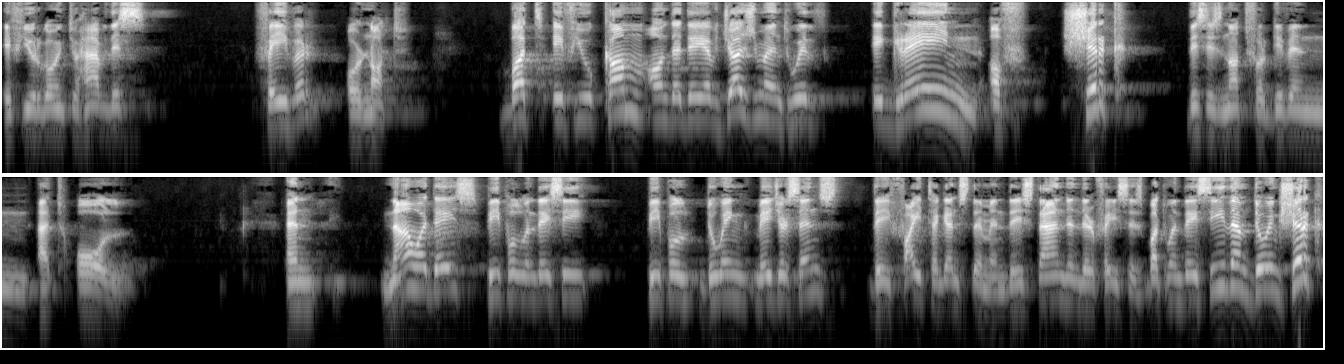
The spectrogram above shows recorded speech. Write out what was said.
if you're going to have this favor or not. But if you come on the day of judgment with a grain of shirk, this is not forgiven at all. And nowadays, people, when they see people doing major sins, they fight against them and they stand in their faces. But when they see them doing shirk,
